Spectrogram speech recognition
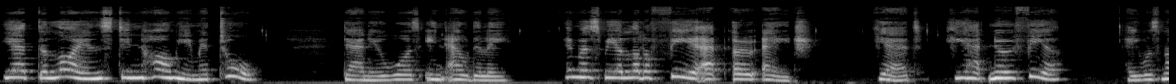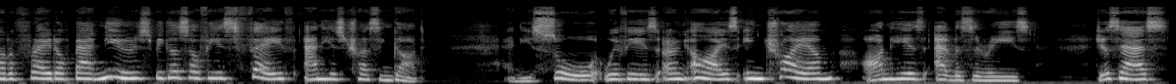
Yet the lions didn't harm him at all. Daniel was in elderly. It must be a lot of fear at old age. Yet he had no fear. He was not afraid of bad news because of his faith and his trust in God. And he saw with his own eyes in triumph on his adversaries. Just as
